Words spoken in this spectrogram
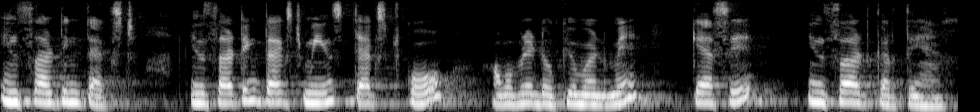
inserting text. Inserting text means text को हम अपने डॉक्यूमेंट में कैसे इंसर्ट करते हैं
